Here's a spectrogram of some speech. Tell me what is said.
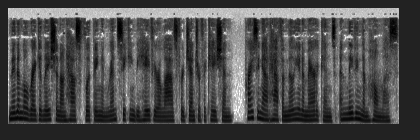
minimal regulation on house flipping and rent seeking behavior allows for gentrification, pricing out half a million Americans and leaving them homeless.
